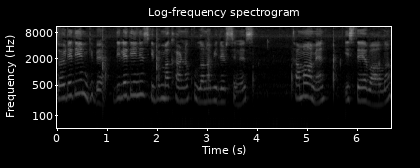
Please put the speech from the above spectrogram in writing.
Söylediğim gibi dilediğiniz gibi makarna kullanabilirsiniz. Tamamen isteğe bağlı.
